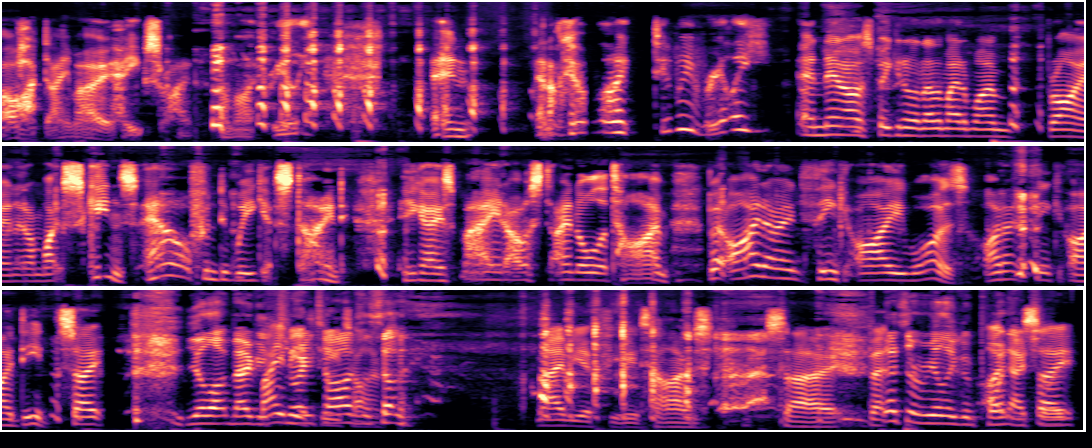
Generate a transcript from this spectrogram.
"Oh, Damo, heaps, right?" I'm like, "Really?" and And I'm like, did we really? And then I was speaking to another mate of mine, Brian, and I'm like, Skins, how often did we get stoned? He goes, mate, I was stoned all the time. But I don't think I was. I don't think I did. So You're like maybe, Maybe three few times, or something. maybe a few times. So, but That's a really good point, I- actually. So,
